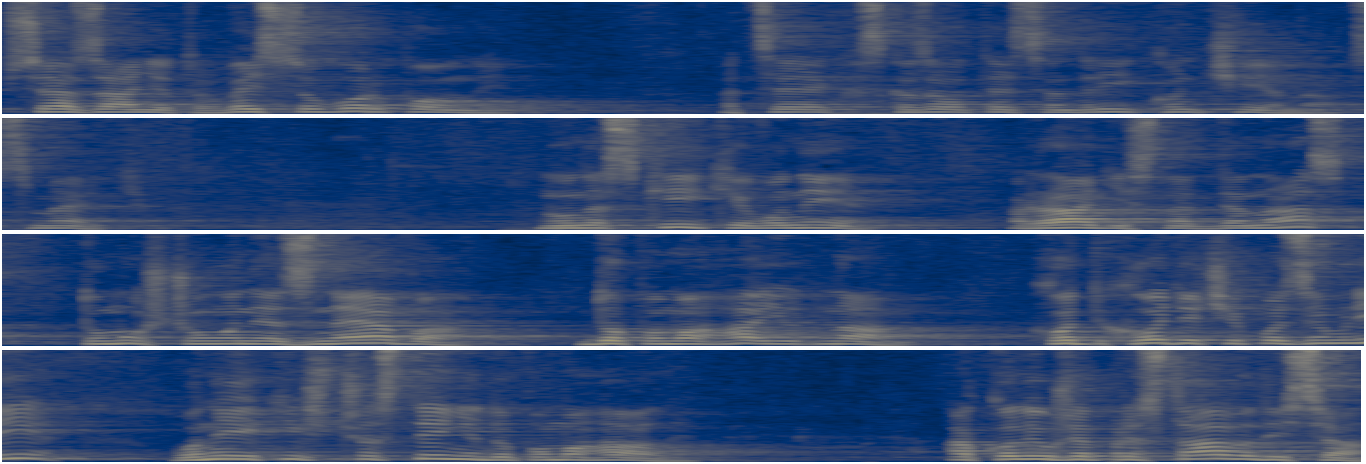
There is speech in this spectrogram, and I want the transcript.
Все зайнято, весь собор повний. А це, як сказав отець Андрій, кончина, смерть. Ну наскільки вони радісна для нас, тому що вони з неба допомагають нам. Ходячи по землі, вони якійсь частині допомагали. А коли вже приставилися,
